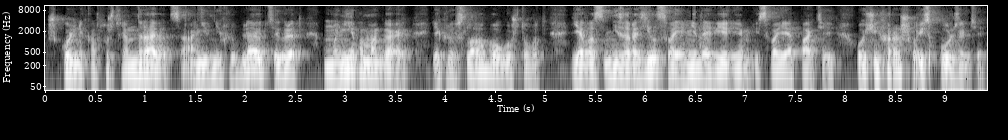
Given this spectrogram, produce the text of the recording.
школьникам, слушателям нравятся, они в них влюбляются и говорят, мне помогает. Я говорю, слава богу, что вот я вас не заразил своим недоверием и своей апатией. Очень хорошо, используйте.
